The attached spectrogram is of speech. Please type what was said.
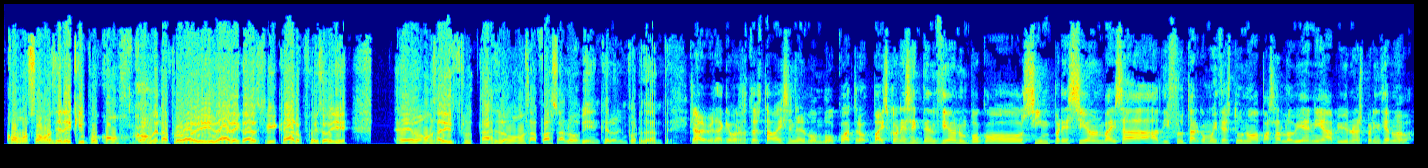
como somos el equipo con, con una probabilidad de clasificar, pues oye, eh, vamos a disfrutarlo, vamos a pasarlo bien, que es lo importante. Claro, es verdad que vosotros estabais en el bombo 4. ¿Vais con esa intención, un poco sin presión, vais a, a disfrutar, como dices tú, ¿no? A pasarlo bien y a vivir una experiencia nueva?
